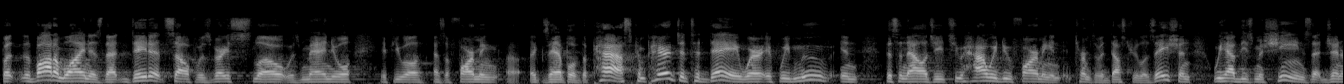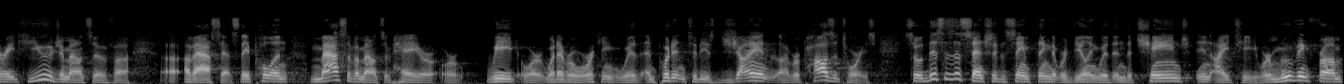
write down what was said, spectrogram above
But the bottom line is that data itself was very slow, it was manual, if you will, as a farming uh, example of the past, compared to today, where if we move in this analogy to how we do farming in, terms of industrialization, we have these machines that generate huge amounts of, uh, uh, of assets. They pull in massive amounts of hay or, or wheat or whatever we're working with and put it into these giant uh, repositories. So this is essentially the same thing that we're dealing with in the change in IT. We're moving from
